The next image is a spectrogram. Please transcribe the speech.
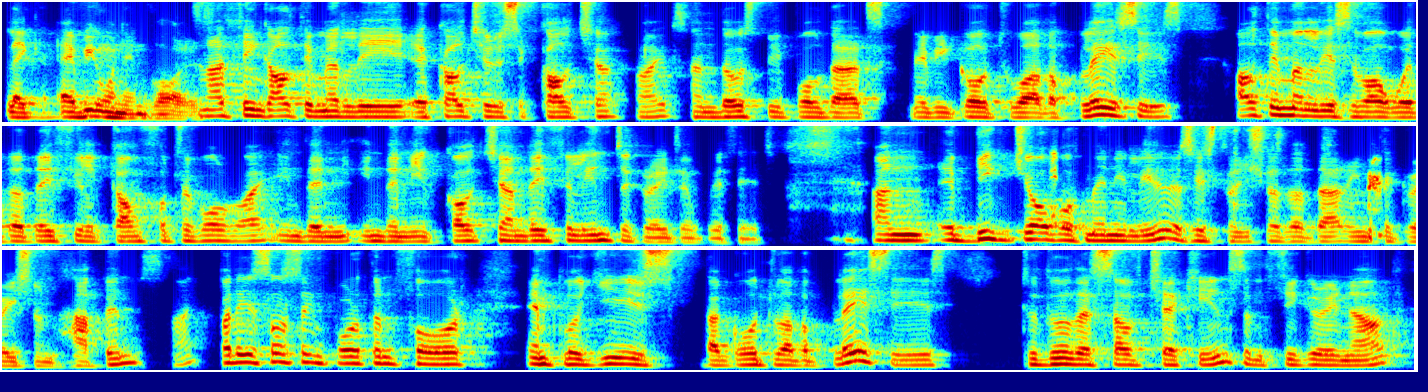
like everyone involved. And i think ultimately a culture is a culture right? And those people that maybe go to other places ultimately it's about whether they feel comfortable right in the in the new culture and they feel integrated with it. And a big job of many leaders is to ensure that that integration happens right? But it's also important for employees that go to other places to do their self check-ins and figuring out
